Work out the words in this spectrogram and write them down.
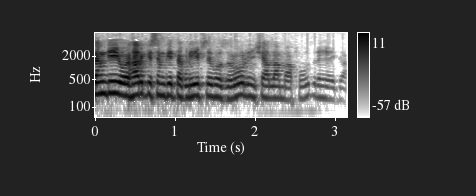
تنگی اور ہر قسم کی تکلیف سے وہ ضرور انشاءاللہ محفوظ رہے گا۔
